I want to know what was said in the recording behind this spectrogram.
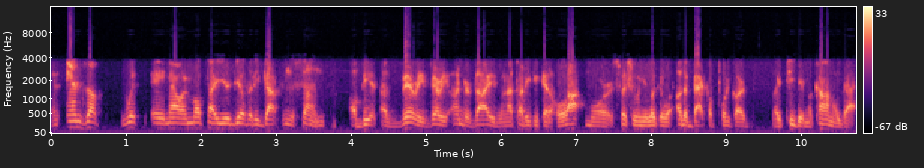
and ends up with a now a multi-year deal that he got from the Suns, albeit a very, very undervalued one. I thought he could get a lot more, especially when you look at what other backup point guards like T.J. McConnell got.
